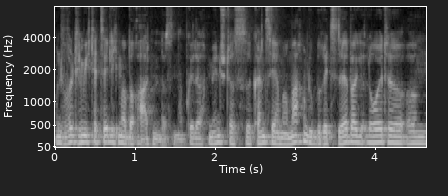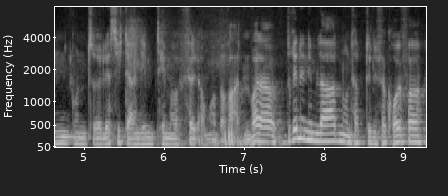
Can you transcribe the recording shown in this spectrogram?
und wollte mich tatsächlich mal beraten lassen. Hab gedacht, Mensch, das kannst du ja mal machen. Du berätst selber Leute ähm, und äh, lässt dich da in dem Themafeld auch mal beraten. War da drin in dem Laden und hab den Verkäufer,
